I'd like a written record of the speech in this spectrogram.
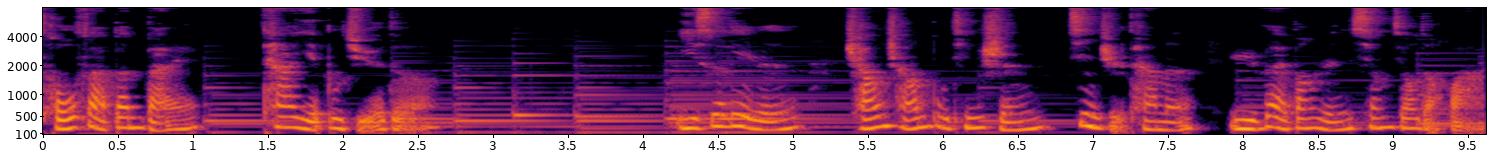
头发斑白，他也不觉得。以色列人常常不听神禁止他们与外邦人相交的话，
